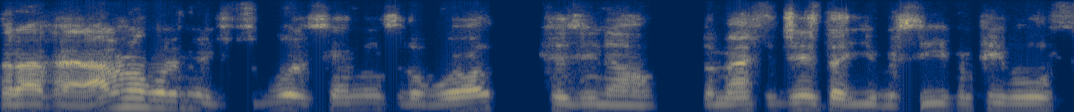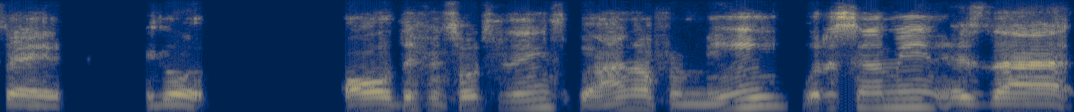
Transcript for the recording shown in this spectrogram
that I've had. I don't know what it means, what it's gonna mean to the world, because you know the messages that you receive from people say they go all different sorts of things. But I know for me, what it's gonna mean is that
